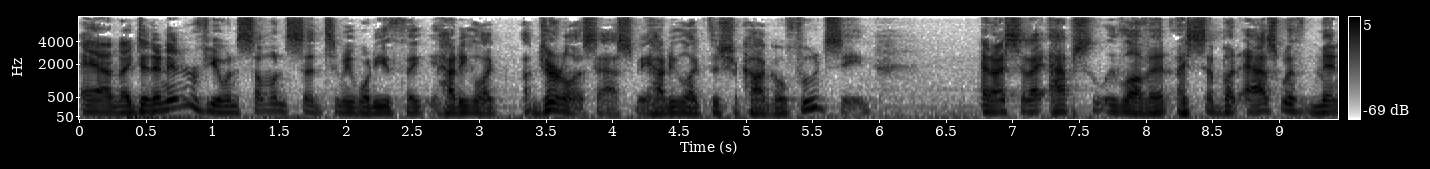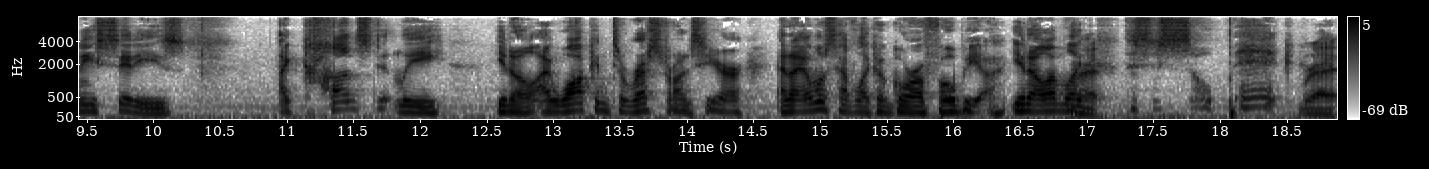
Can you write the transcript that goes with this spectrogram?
and I did an interview. And someone said to me, "What do you think? How do you like?" A journalist asked me, "How do you like the Chicago food scene?" And I said, "I absolutely love it." I said, "But as with many cities, I constantly." You know, I walk into restaurants here and I almost have like agoraphobia. You know, I'm like, Right. this is so big. right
